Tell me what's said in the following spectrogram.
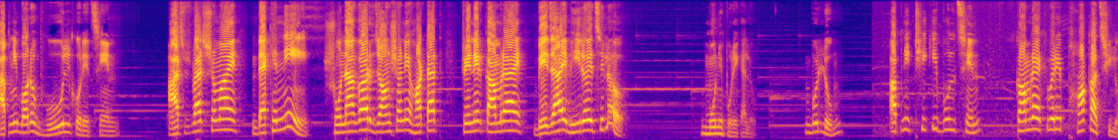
আপনি বড় ভুল করেছেন। আসবার সময় দেখেননি? সোনাগড় জংশনে হঠাৎ ট্রেনের কামরায় বেজায় ভিড় হয়েছিল? মনে পড়ে গেল। বললুম, আপনি ঠিকই বলছেন, কামরা একেবারে ফাঁকা ছিল।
